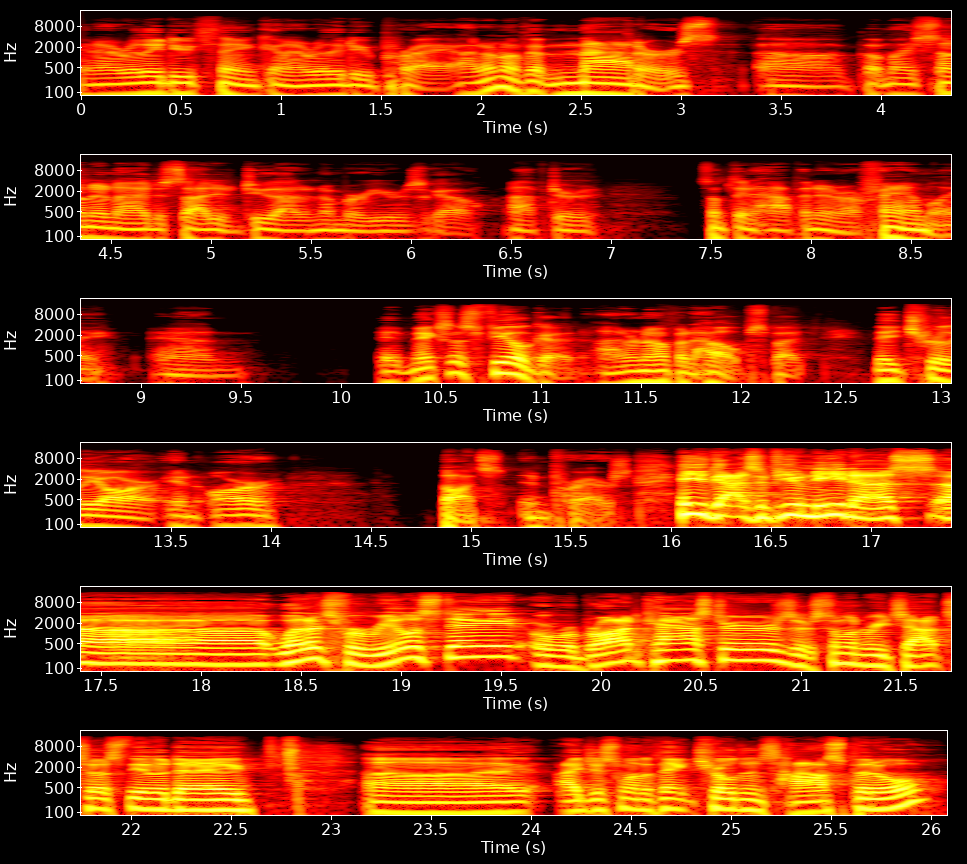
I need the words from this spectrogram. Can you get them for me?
And I really do think and I really do pray. I don't know if it matters, uh, but my son and I decided to do that a number of years ago after something happened in our family. And it makes us feel good. I don't know if it helps, but they truly are in our thoughts and prayers. Hey, you guys, if you need us, uh, whether it's for real estate or we're broadcasters or someone reached out to us the other day, uh, I just want to thank Children's Hospital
